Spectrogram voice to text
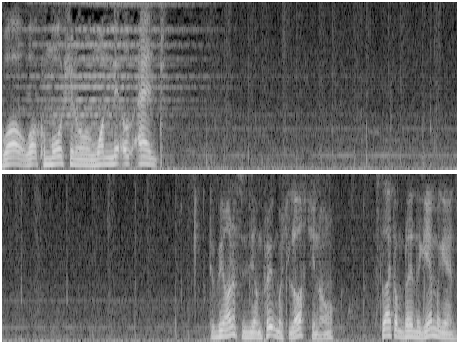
Whoa, what commotion over one little ant. To be honest with you, I'm pretty much lost, you know. It's like I'm playing the game again.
